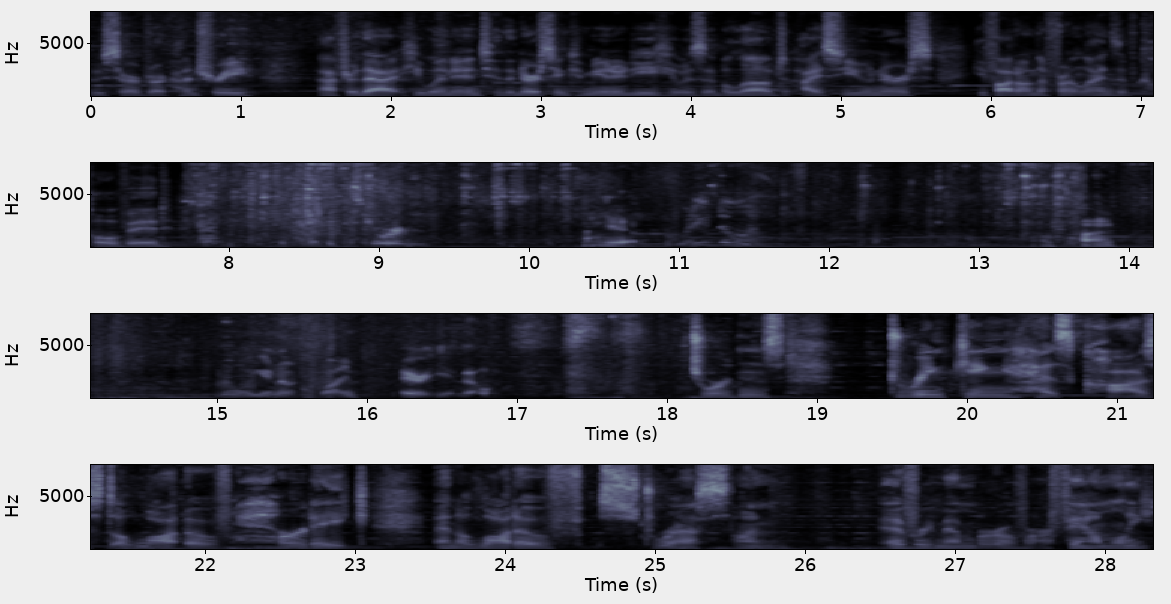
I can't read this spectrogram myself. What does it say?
who served our country. After that, he went into the nursing community. He was a beloved ICU nurse. He fought on the front lines of COVID. Jordan, Yeah. what are you doing? I'm fine. No, you're not fine. There you go. Jordan's drinking has caused a lot of heartache and a lot of stress on every member of our family.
